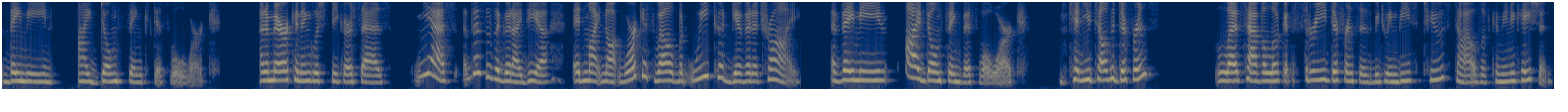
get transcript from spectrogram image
They mean, I don't think this will work. An American English speaker says, Yes, this is a good idea. It might not work as well, but we could give it a try. They mean, I don't think this will work. Can you tell the difference? Let's have a look at three differences between these two styles of communication.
